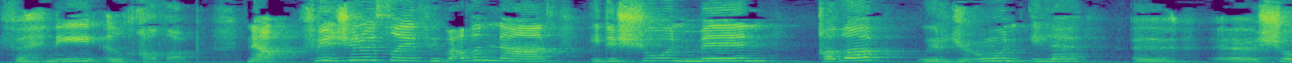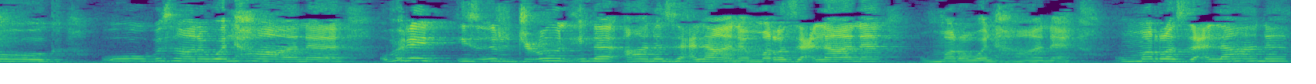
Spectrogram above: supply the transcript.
فهني الغضب. نعم في شنو يصير؟ في بعض الناس يدشون من غضب ويرجعون إلى آه، آه، شوق وبس أنا ولهانه وبعدين يرجعون إلى أنا زعلانة مرة زعلانة ومرة ولهانه ومرة زعلانة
